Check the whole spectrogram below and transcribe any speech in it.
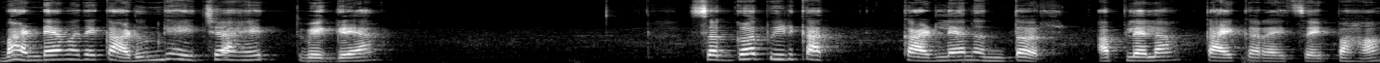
भांड्यामध्ये काढून घ्यायच्या आहेत वेगळ्या. सगळं पीठ का काढल्यानंतर आपल्याला काय करायचं आहे पहा.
